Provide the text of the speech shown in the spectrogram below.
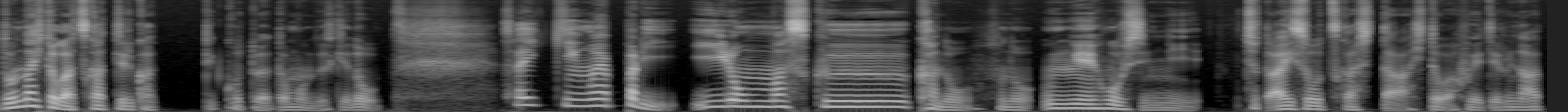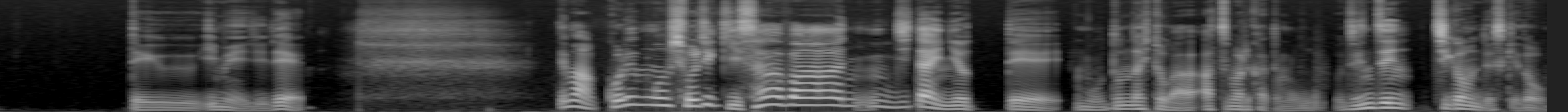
どんな人が使ってるかってことだと思うんですけど、最近はやっぱりイーロン・マスク化のその運営方針にちょっと愛想を尽かした人が増えてるなっていうイメージで、でまあこれも正直サーバー自体によってもうどんな人が集まるかっても全然違うんですけど、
